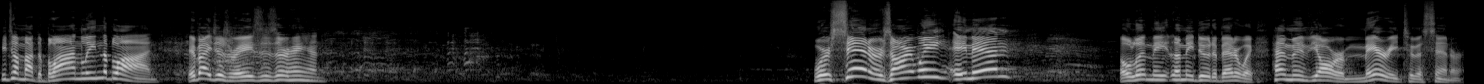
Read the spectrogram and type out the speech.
You talking about the blind leading the blind. Everybody just raises their hand. We're sinners, aren't we? Amen? Amen? Oh, let me, let me do it a better way. How many of y'all are married to a sinner?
